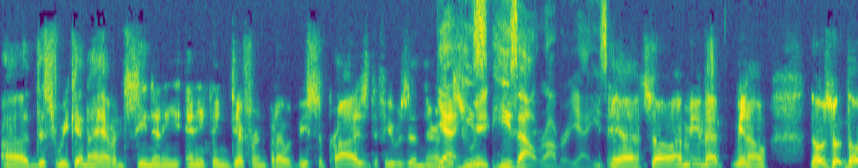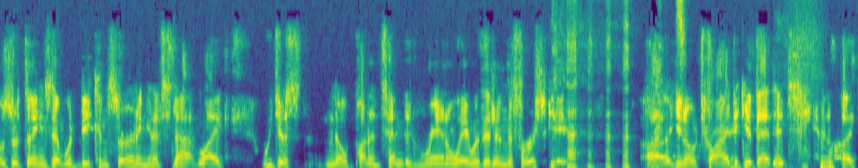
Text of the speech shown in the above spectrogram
uh, this weekend. I haven't seen any anything different, but I would be surprised if he was in there. Yeah, he's week. he's out, Robert. Yeah, he's out. yeah. So I mean that you know those are those are things that would be concerning, and it's not like we just no pun intended ran away with it in the first game. right. uh, you know, tried to get that it seemed like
